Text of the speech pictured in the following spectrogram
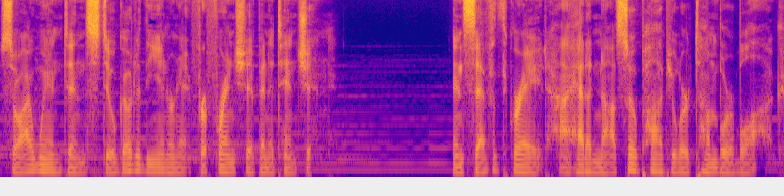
so I went and still go to the internet for friendship and attention. In 7th grade, I had a not so popular Tumblr blog.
